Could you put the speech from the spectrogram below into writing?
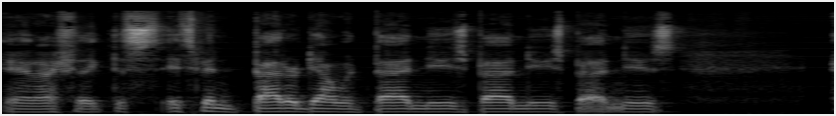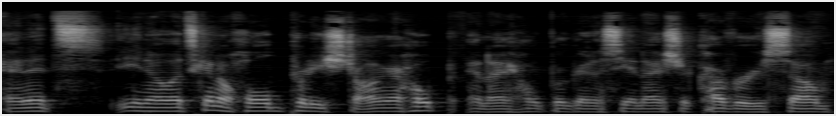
and I feel like this it's been battered down with bad news, bad news, bad news, and it's you know it's going to hold pretty strong. I hope, and I hope we're going to see a nice recovery. So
